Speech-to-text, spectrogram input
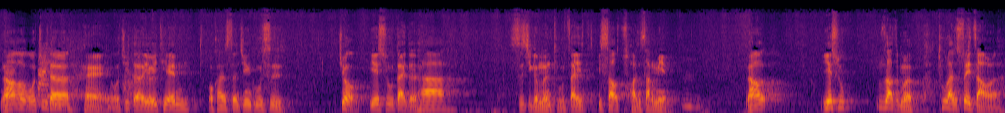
然后我记得，嘿，我记得有一天我看圣经故事，就耶稣带着他十几个门徒在一艘船上面，嗯，然后耶稣。不知道怎么突然睡着了，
